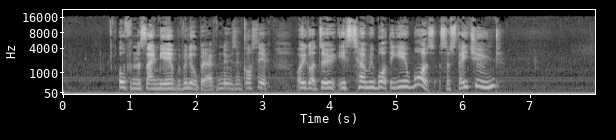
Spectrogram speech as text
all from the same year with a little bit of news and gossip. All you got to do is tell me what the year was. So stay tuned.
